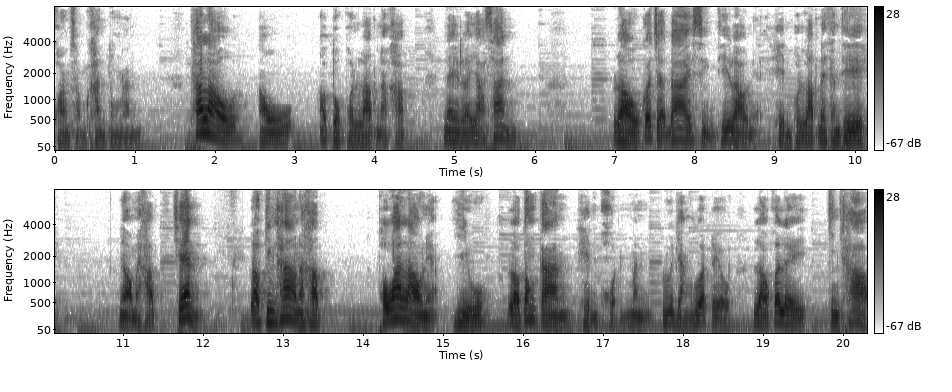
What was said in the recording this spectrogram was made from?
ความสำคัญตรงนั้น ถ้าเราเอาเอาตัวผลลัพธ์นะครับ ในระยะสั้น เราก็จะได้สิ่งที่เราเนี่ยเห็นผลลัพธ์ในทันทีนึกออกไหมครับ เช่น เรากินข้าวนะครับ เพราะว่าเราเนี่ยหิวเราต้องการเห็นผลมันรูดอย่างรวดเร็ว เราก็เลยกินข้าว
